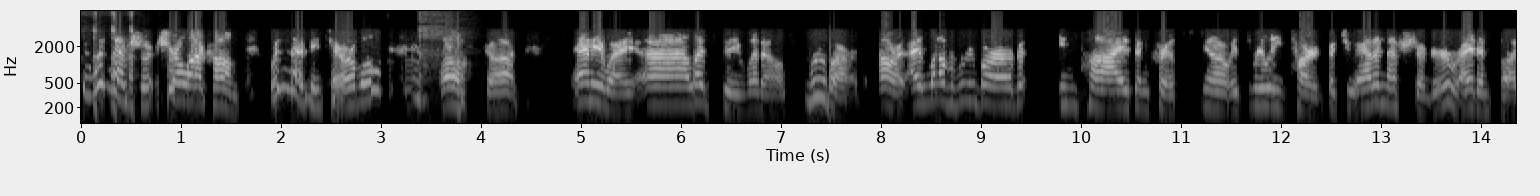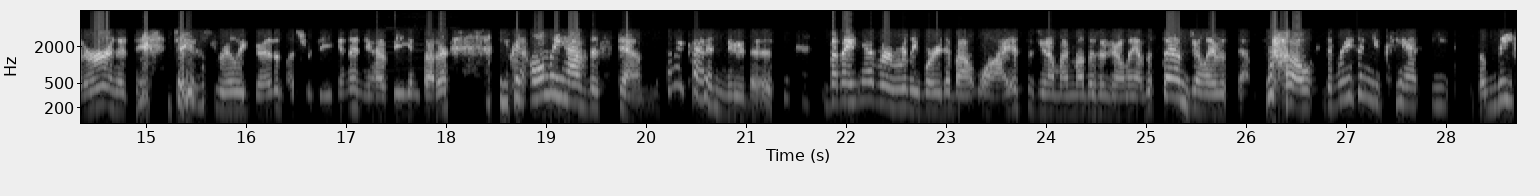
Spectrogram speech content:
we wouldn't have Sherlock Holmes. Wouldn't that be terrible? Oh God. Anyway, uh, let's see what else. Rhubarb. All right, I love rhubarb in pies and crisps you know, it's really tart, but you add enough sugar, right, and butter, and it tastes really good unless you're vegan and you have vegan butter. You can only have the stems. And I kind of knew this, but I never really worried about why. This is, you know, my mother said you only have the stems, you only have the stems. So the reason you can't eat the leaf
